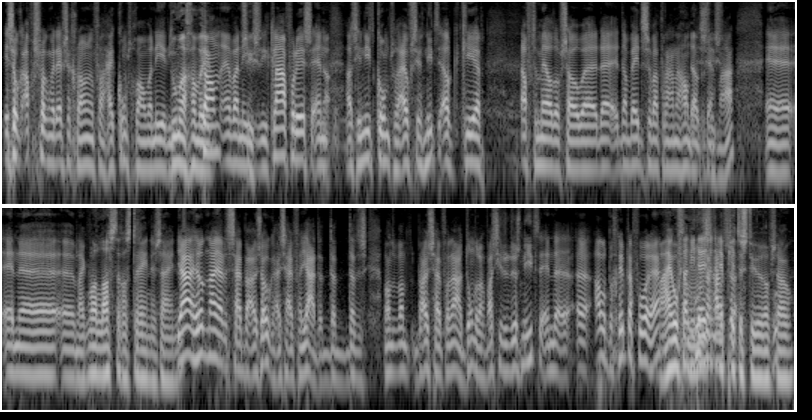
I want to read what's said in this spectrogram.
Is ook afgesproken met FC Groningen van hij komt gewoon wanneer hij Doe maar gaan we. kan en wanneer Precies. hij klaar voor is. En Ja. als hij niet komt, hij hoeft zich niet elke keer af te melden of zo, eh, de- dan weten ze wat er aan de hand Ja, is, zeg maar. Eh, en, eh, eh, Lijkt me wel lastig als trainer zijn. ja, heel, nou ja, dat zei Buis ook. Hij zei van ja, dat, dat, dat is. Want, want Buis zei van nou, donderdag was hij er dus niet. En eh, alle begrip daarvoor. Hè. Maar hij hoeft dan niet eens een appje te sturen of zo.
